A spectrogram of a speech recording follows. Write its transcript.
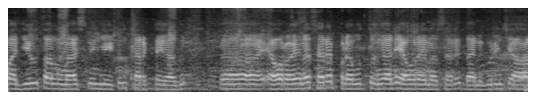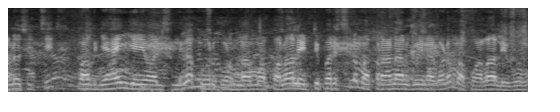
మా జీవితాలను నాశనం చేయడం కరెక్ట్ కాదు. ఎవరైనా సరే ప్రభుత్వం కానీ ఎవరైనా సరే దాని గురించి ఆలోచించి మాకు న్యాయం చేయవలసిందిగా కోరుకుంటున్నాం. మా పొలాలు ఎట్టి పరిస్థితుల్లో మా ప్రాణాలు పోయినా కూడా మా పొలాలు ఇవ్వం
